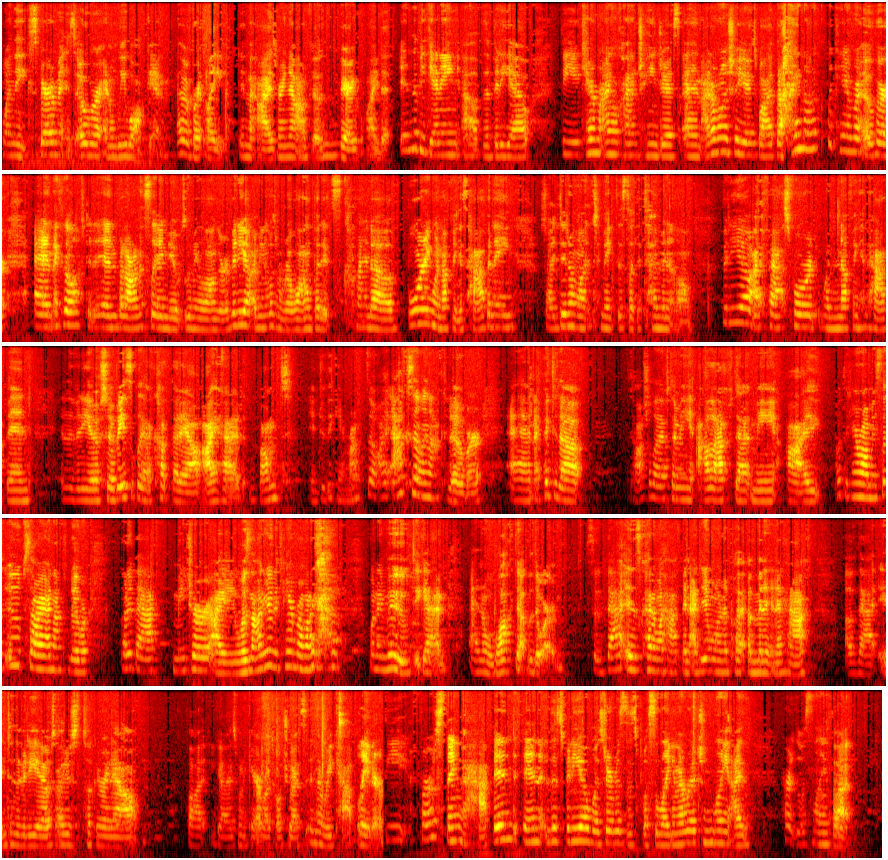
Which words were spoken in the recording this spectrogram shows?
when the experiment is over and we walk in. I have a bright light in my eyes right now. I'm feeling very blinded. In the beginning of the video, the camera angle kind of changes and I don't really show you guys why, but I knocked the camera over and I could have left it in, but honestly I knew it was going to be a longer video. I mean, it wasn't real long, but it's kind of boring when nothing is happening. So I didn't want to make this like a 10 minute long video. I fast forward when nothing had happened in the video. So basically I cut that out. I had bumped into the camera. So I accidentally knocked it over and I picked it up. Tasha laughed at me. I laughed at me. I put the camera on me. It's like, oops, sorry, I knocked it over. Put it back. Made sure I was not near the camera when I got when I moved again and walked out the door. So that is kind of what happened. I didn't want to put a minute and a half of that into the video, so I just took it right out thought you guys wouldn't care if I told you guys in the recap later. The first thing that happened in this video was there was this whistling and originally I heard the whistling thought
